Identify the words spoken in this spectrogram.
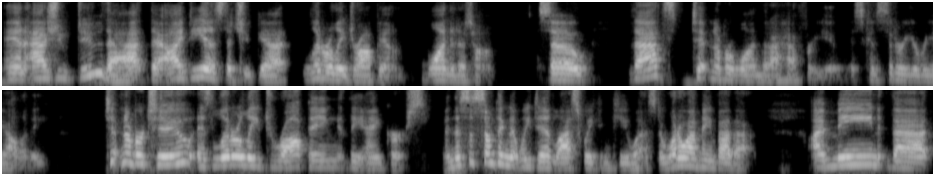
and as you do that, the ideas that you get literally drop in one at a time. So that's tip number one that I have for you is consider your reality. Tip number two is literally dropping the anchors. And this is something that we did last week in Key West. And what do I mean by that? I mean that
